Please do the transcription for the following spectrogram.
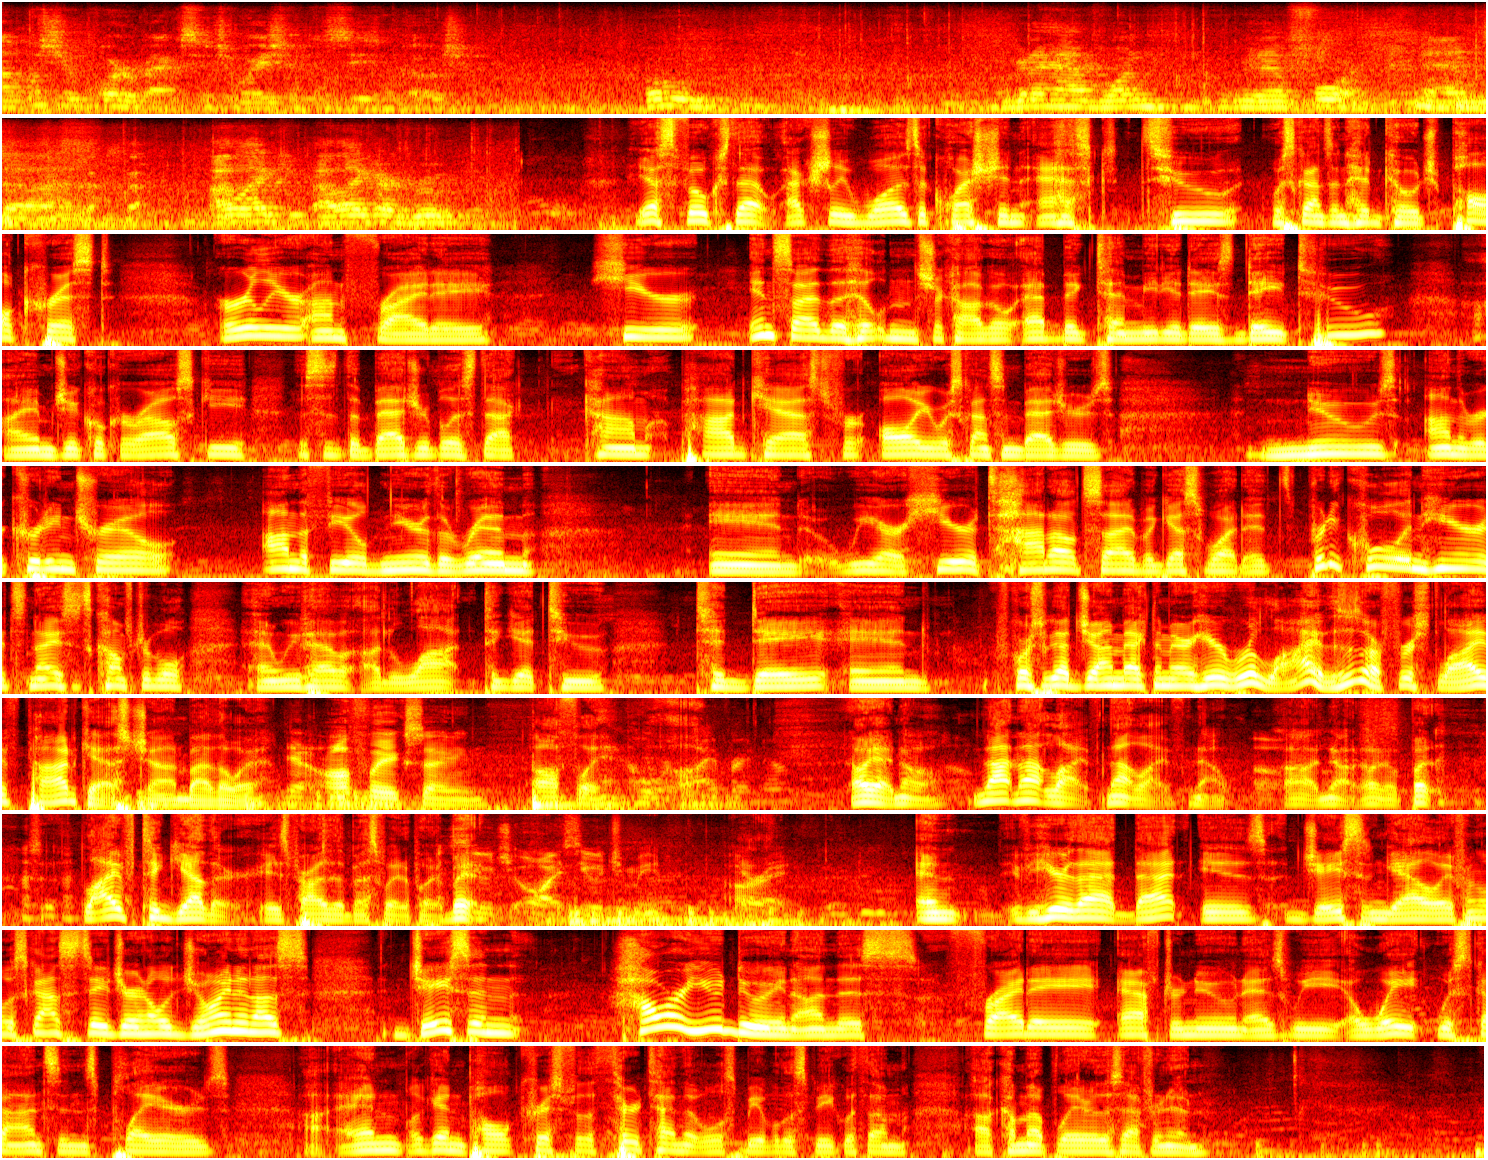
Uh, what's your quarterback situation this season, Coach? Well, we're gonna have one. We're gonna have four, and uh, I like I like our group. Yes, folks, that actually was a question asked to Wisconsin head coach Paul Chryst earlier on Friday here inside the Hilton Chicago at Big Ten Media Days, day two. I am Jake Kocorowski. This is the BadgerBlitz.com podcast for all your Wisconsin Badgers news on the recruiting trail, on the field, near the rim. And we are here. It's hot outside, but guess what? It's pretty cool in here. It's nice, it's comfortable, and we have a lot to get to today. And of course, we got John McNamara here. We're live. This is our first live podcast, John, by the way. Yeah, awfully exciting. Awfully. Oh, yeah, no, not not live. Not live. No. Uh, no, no, no. But live together is probably the best way to put it. But oh, I see what you mean. All right. And if you hear that, that is Jason Galloway from the Wisconsin State Journal joining us. Jason, how are you doing on this Friday afternoon as we await Wisconsin's players? Uh, and again, Paul Chryst for the third time that we'll be able to speak with them uh, coming up later this afternoon.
